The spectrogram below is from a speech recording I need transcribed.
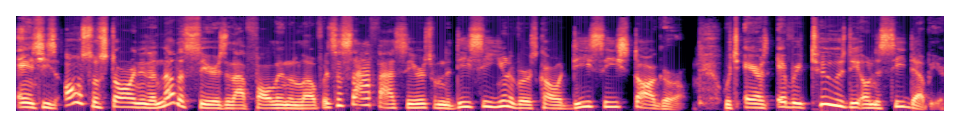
And she's also starring in another series that I've fallen in love with. It's a sci-fi series from the DC universe called DC Stargirl, which airs every Tuesday on the CW.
